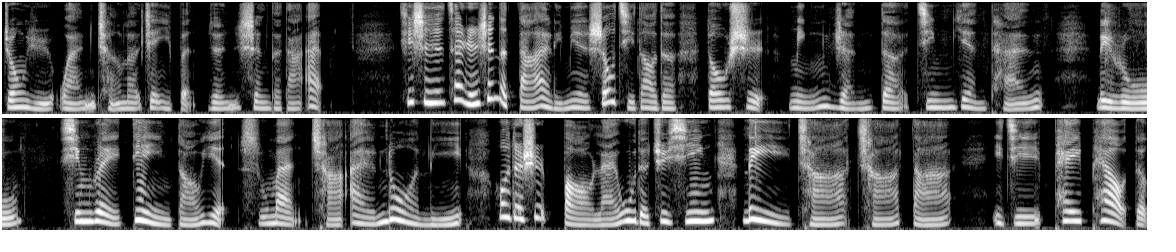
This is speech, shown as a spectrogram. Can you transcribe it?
终于完成了这一本人生的答案。其实，在人生的答案里面，收集到的都是名人的经验谈，例如。新锐电影导演苏曼查艾洛尼，或者是宝莱坞的巨星丽查查达，以及 PayPal 的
